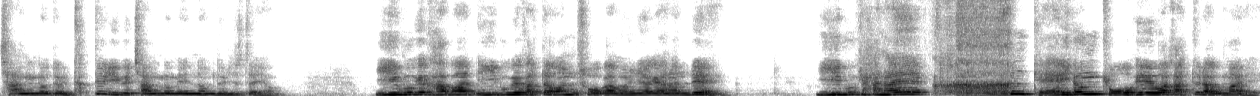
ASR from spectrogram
장로들 특별히 그 장로 몇 놈들 있어요. 이북에 가봐 이북에 갔다 온 소감을 이야기하는데 이북이 하나의 큰 대형 교회와 같더라고 말이에요.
